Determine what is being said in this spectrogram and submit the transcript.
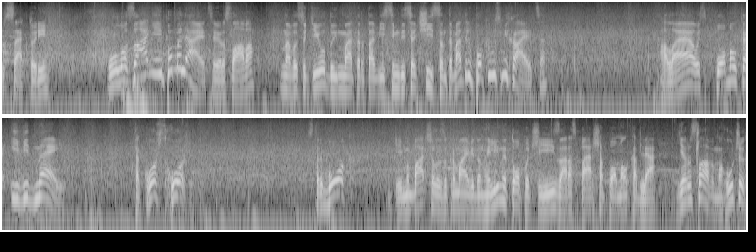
у секторі. У Лозані помиляється Ярослава на висоті 1 метр та 86 сантиметрів, поки усміхається. Але ось помилка і від неї. Також схожий. Стрибок, який ми бачили, зокрема, і від Ангеліни Топич. І зараз перша помилка для Ярослави Магучих.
